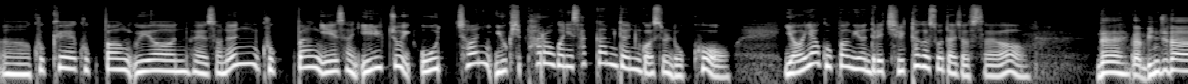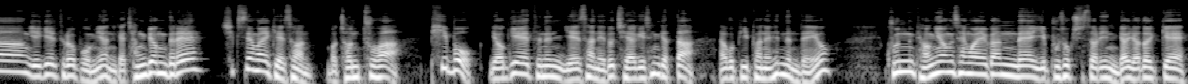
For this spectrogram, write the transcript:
어, 국회 국방위원회에서는 국방 예산 1조 5,068억 원이 삭감된 것을 놓고 여야 국방위원들의 질타가 쏟아졌어요. 네, 그러니까 민주당 얘기를 들어보면 그러니까 장병들의 식생활 개선, 뭐 전투화, 피복 여기에 드는 예산에도 제약이 생겼다라고 비판을 했는데요. 군 병영 생활관 내 부속 시설인 18개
